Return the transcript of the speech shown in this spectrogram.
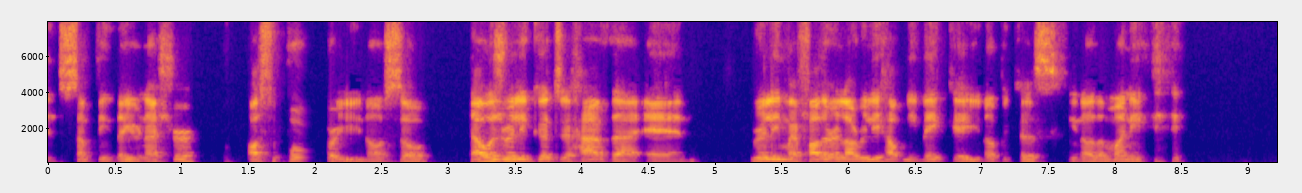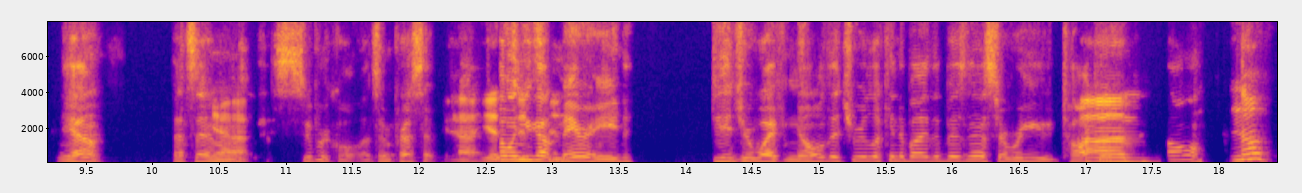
into something that you're not sure, I'll support you, you know. So that was really good to have that. And really my father-in-law really helped me make it, you know, because you know the money. Yeah, that's um, Yeah. super cool. That's impressive. yeah, yeah. So when you got married, did your wife know that you were looking to buy the business, or were you talking? Um oh, No,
